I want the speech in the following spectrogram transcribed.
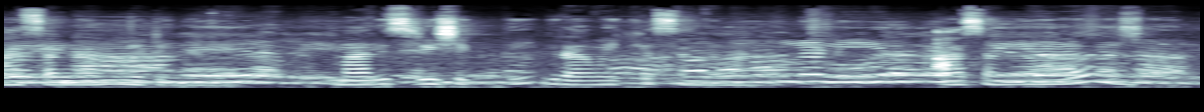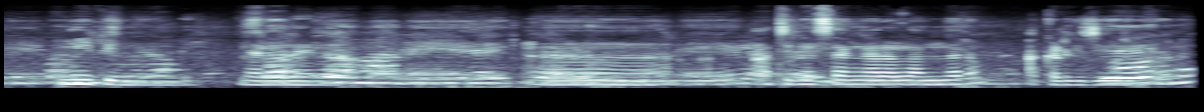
ఆ సంఘం మీటింగ్ అండి మాది శ్రీశక్తి గ్రామైక్య సంఘం అండి. ఆ సంఘంలో మీటింగ్ అండి నెల నెల. ఆ, చిన్న సంఘాలలో అందరం అక్కడికి చేరుకొని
